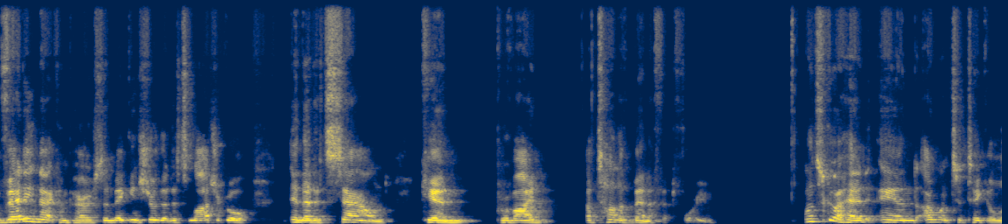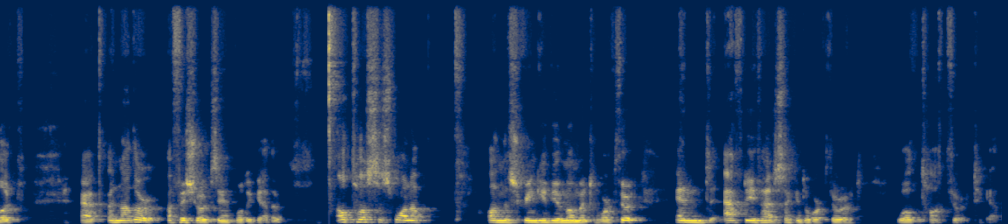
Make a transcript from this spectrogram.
vetting that comparison, making sure that it's logical and that it's sound can provide a ton of benefit for you. Let's go ahead and I want to take a look at another official example together. I'll toss this one up on the screen, give you a moment to work through it. And after you've had a second to work through it, we'll talk through it together.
